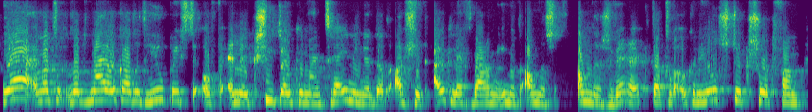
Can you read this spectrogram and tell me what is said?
ja, en wat, wat mij ook altijd hielp is, of, en ik zie het ook in mijn trainingen, dat als je het uitlegt waarom iemand anders, anders werkt, dat er ook een heel stuk soort van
